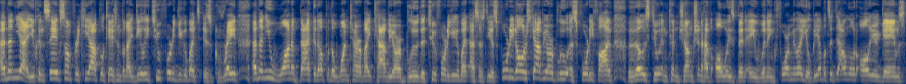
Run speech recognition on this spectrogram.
and then yeah, you can save some for key applications, but ideally 240 gigabytes is great, and then you want to back it up with a 1 terabyte Caviar Blue. The 240 gigabyte SSD is $40, Caviar Blue is 45 5. Those two in conjunction have always been a winning formula. You'll be able to download all your games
